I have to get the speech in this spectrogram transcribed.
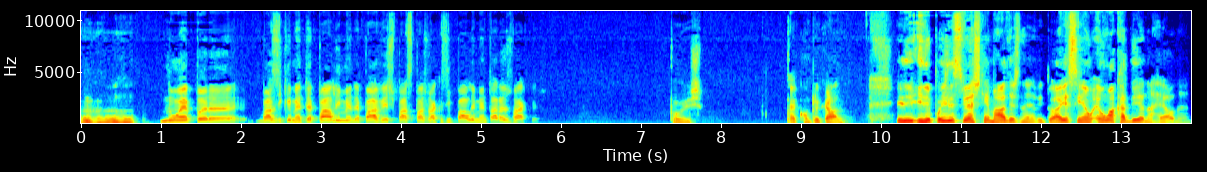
Uhum, uhum. não é para. Basicamente, é para, alimentar, é para haver espaço para as vacas e para alimentar as vacas. Pois. É complicado. E, e depois disso vem as queimadas, né, Vitor? Aí assim, é, é uma cadeia na real, né?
